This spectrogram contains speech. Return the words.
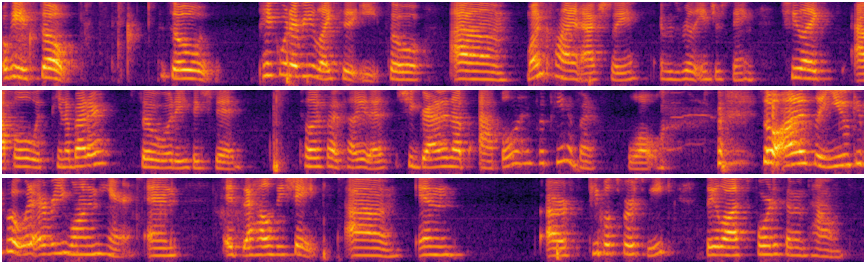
Okay. So, so pick whatever you like to eat. So, um, one client actually, it was really interesting. She likes apple with peanut butter. So what do you think she did? Totally if I tell you this. She grounded up apple and put peanut butter. Whoa. so honestly, you can put whatever you want in here, and it's a healthy shake. Um, in our people's first week, they lost four to seven pounds.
